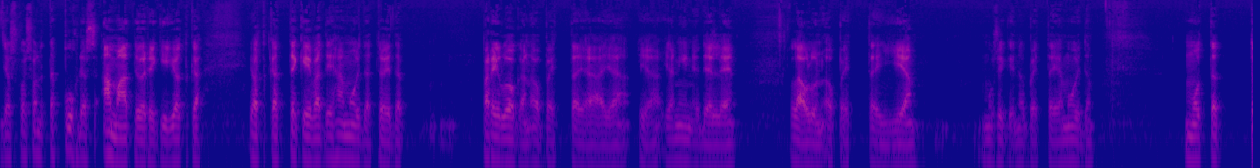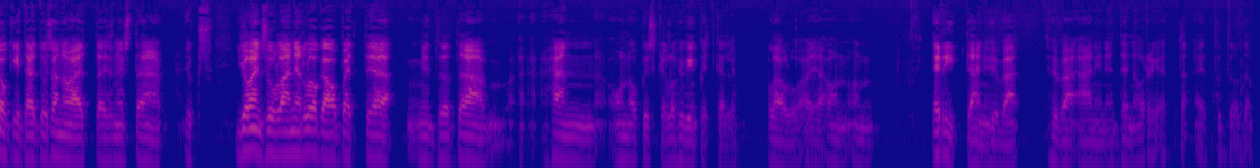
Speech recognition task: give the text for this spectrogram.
jos voisi sanoa, että puhdas amatöörikin, jotka, jotka tekevät ihan muita töitä, pari luokan opettajaa ja, ja, ja niin edelleen, laulun opettajia, musiikin opettajia ja muita. Mutta toki täytyy sanoa, että esimerkiksi tämä yksi joensuulainen luokanopettaja, niin tota, hän on opiskellut hyvin pitkälle laulua ja on, on erittäin hyvä, hyvä ääninen tenori, että, että tuota,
